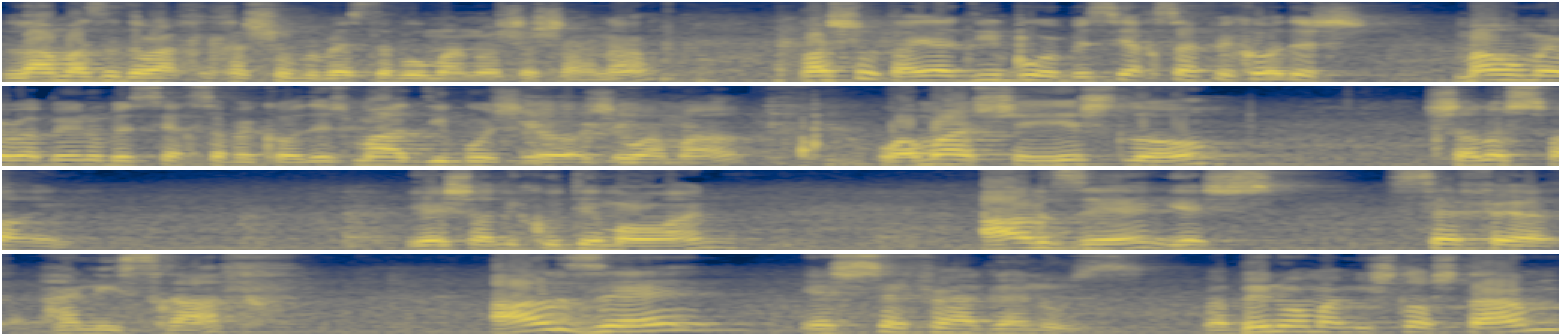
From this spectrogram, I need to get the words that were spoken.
למה זה הדבר הכי חשוב בברסלב אומן ראש השנה? פשוט היה דיבור בשיח ספר קודש. מה אומר רבנו בשיח ספר קודש? מה הדיבור שהוא אמר? הוא אמר שיש לו שלוש ספרים. יש הליקוטי מורן, על זה יש ספר הנשרף, על זה יש ספר הגנוז. רבנו אמר משלושתם,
